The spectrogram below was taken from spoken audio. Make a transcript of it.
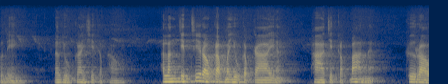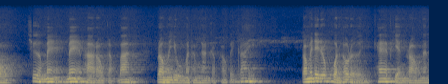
ตนเอง แล้วอยู่ใกล้ชิดกับเขา พลังจิตที่เรากลับมาอยู่กับกายนะ่ะพาจิตกลับบ้านนะ่ะคือเราเชื่อแม่แม่พาเรากลับบ้าน เรามาอยู่มาทำงานกับเขาใกล้ๆ เราไม่ได้รบกวนเขาเลย แค่เพียงเรานั้น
